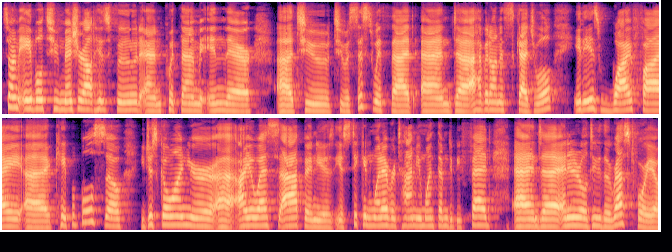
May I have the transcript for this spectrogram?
so I'm able to measure out his food and put them in there uh, to, to assist with that. And uh, I have it on a schedule. It is Wi-Fi uh, capable, so you just go on your uh, iOS app and you, you stick in whatever time you want them to be fed, and, uh, and it'll do the rest for you.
